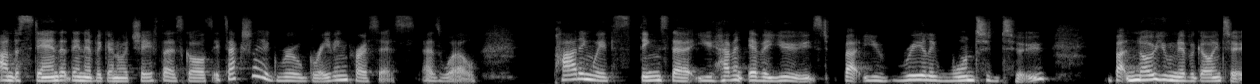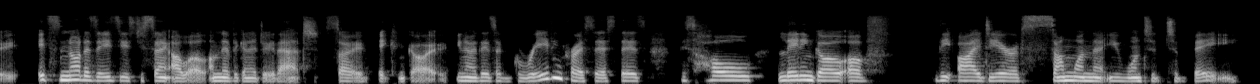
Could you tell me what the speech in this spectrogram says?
understand that they're never going to achieve those goals, it's actually a real grieving process as well. Parting with things that you haven't ever used, but you really wanted to, but know you're never going to it's not as easy as just saying, oh, well, I'm never going to do that. So it can go. You know, there's a grieving process. There's this whole letting go of the idea of someone that you wanted to be.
